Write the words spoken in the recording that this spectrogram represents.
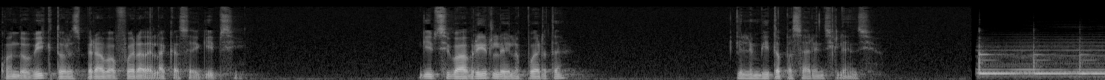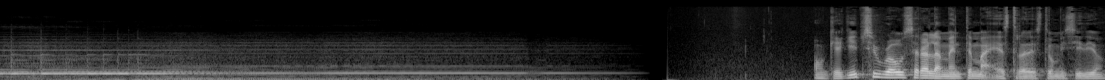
cuando Víctor esperaba fuera de la casa de Gypsy. Gypsy va a abrirle la puerta y le invita a pasar en silencio. Aunque Gypsy Rose era la mente maestra de este homicidio,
